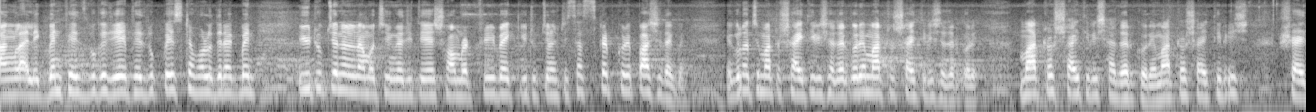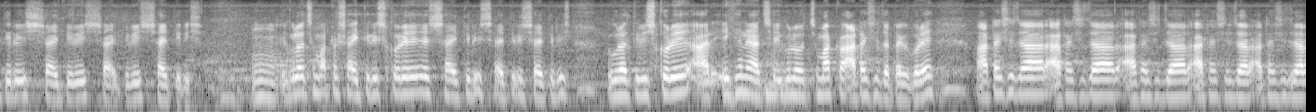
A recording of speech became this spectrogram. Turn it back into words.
বাংলায় লিখবেন। ফেসবুকে যে ফেসবুক পেজটা ফলো দিয়ে রাখবেন ইউটিউব চ্যানেলের নাম হচ্ছে ইংরেজিতে সম্রাট ফ্রি বাইক ইউটিউব চ্যানেলটি সাবস্ক্রাইব করে পাশে থাকবেন। এগুলো হচ্ছে মাত্র সাঁত্রিশ হাজার করে, মাত্র সাঁত্রিশ হাজার করে। মাত্র সাঁত্রিশ হাজার করে, মাত্র সাঁত্রিশ সাঁত্রিশ সাঁত্রিশ সাঁত্রিশ সাঁত্রিশ এগুলো হচ্ছে মাত্র সাঁত্রিশ করে সাঁত্রিশ সাঁত্রিশ সাঁত্রিশ এগুলো তিরিশ করে। আর এখানে আছে, এগুলো হচ্ছে মাত্র আঠাশ হাজার টাকা করে। আঠাশ হাজার আঠাশ হাজার আঠাশ হাজার আঠাশ হাজার আঠাশ হাজার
